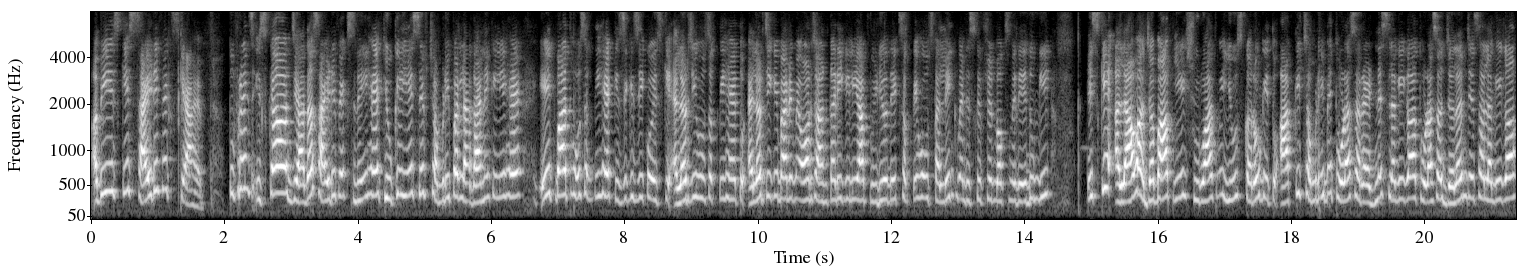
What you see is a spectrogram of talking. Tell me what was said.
अभी इसके साइड इफ़ेक्ट्स क्या है? तो फ्रेंड्स इसका ज़्यादा साइड इफ़ेक्ट्स नहीं है, क्योंकि ये सिर्फ़ चमड़ी पर लगाने के लिए है। एक बात हो सकती है किसी किसी को इसकी एलर्जी हो सकती है तो एलर्जी के बारे में और जानकारी के लिए आप वीडियो देख सकते हो, उसका लिंक मैं डिस्क्रिप्शन बॉक्स में दे दूँगी। इसके अलावा, जब आप ये शुरुआत में यूज़ करोगे तो आपकी चमड़ी में थोड़ा सा रेडनेस लगेगा, थोड़ा सा जलन जैसा लगेगा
